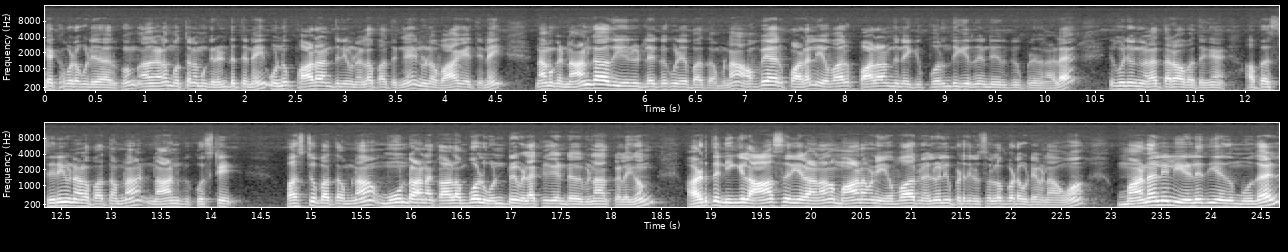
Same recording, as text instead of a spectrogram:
கேட்கப்படக்கூடியதாக இருக்கும். அதனால் மொத்தம் நமக்கு ரெண்டு திணை. ஒன்று பாடான் திணை நல்லா பார்த்துங்க. இன்னொன்று வாகை திணை. நமக்கு நான்காவது யூனிட்டில் இருக்கக்கூடிய பார்த்தோம்னா ஔவையார் பாடல் எவ்வாறு பாடான் திணைக்கு பொருந்துகிறது என்று இருக்கக்கூடியதுனால இது கொஞ்சம் நல்லா தரவாக பார்த்துங்க. அப்போ சிறுவினால் பார்த்தோம்னா நான்கு கொஸ்டின் ஃபஸ்ட்டு பார்த்தோம்னா மூன்றான காலம் போல் ஒன்று விளக்குகின்ற வினாக்களையும் அடுத்து நீங்கள் ஆசிரியரானாலும் மாணவனை எவ்வாறு நல்வழிப்படுத்தி சொல்லப்படக்கூடிய வினாவும் மணலில் எழுதியது முதல்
